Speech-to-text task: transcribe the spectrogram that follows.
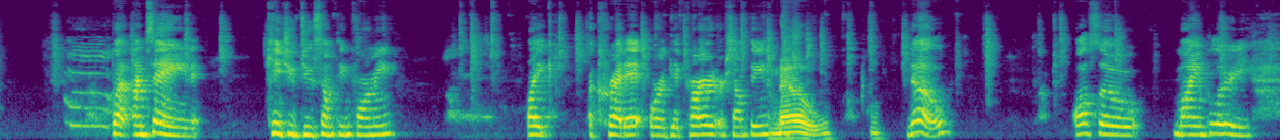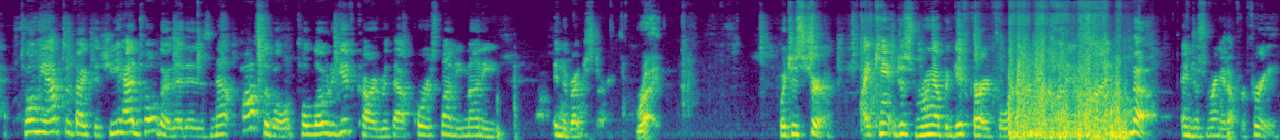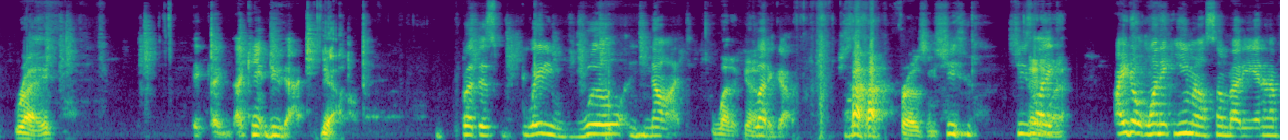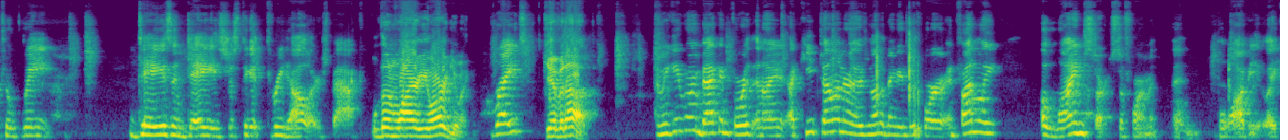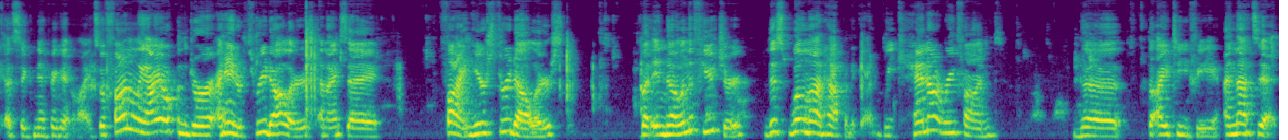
But I'm saying, can't you do something for me? Like a credit or a gift card or something? No. No. Also, my employee told me after the fact that she had told her that it is not possible to load a gift card without corresponding money in the register, Right. which is true. I can't just ring up a gift card for whatever amount of money I want No. and just ring it up for free. Right. It, I, I can't do that. Yeah. But this lady will not Let it go. let it go. She's like, Frozen. she's, she's Anyway. like, I don't want to email somebody and have to wait days and days just to get $3 back. well, then why are you arguing? Right? Give it up. And we keep going back and forth, and I, I keep telling her there's nothing I can do for her. And finally, a line starts to form in, in the lobby, like a significant line. So finally, I open the door, I hand her $3, and I say, Fine, here's $3. But in, no, in the future, this will not happen again. We cannot refund the the IT fee, and that's it.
